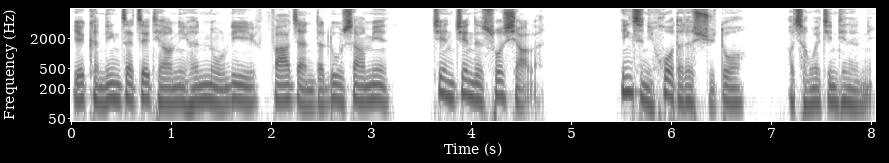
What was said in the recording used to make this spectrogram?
也肯定在这条你很努力发展的路上面，渐渐的缩小了。因此，你获得了许多，而成为今天的你。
